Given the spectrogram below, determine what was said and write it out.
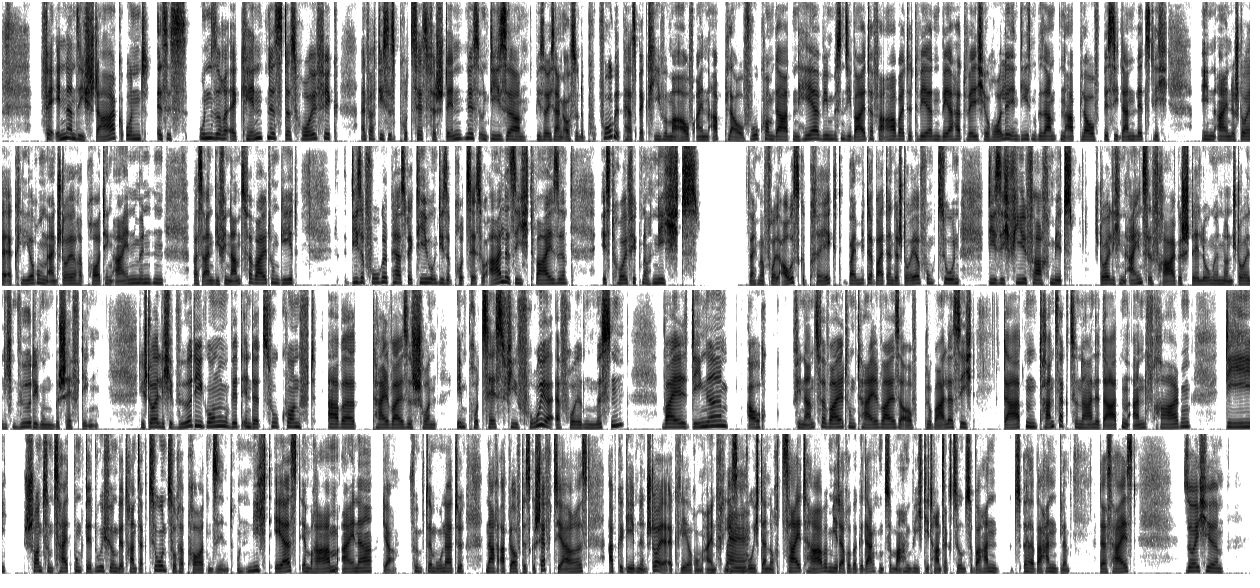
verändern sich stark und es ist unsere Erkenntnis, dass häufig einfach dieses Prozessverständnis und dieser, wie soll ich sagen, auch so eine Vogelperspektive mal auf einen Ablauf. Wo kommen Daten her? Wie müssen sie weiterverarbeitet werden? Wer hat welche Rolle in diesem gesamten Ablauf, bis sie dann letztlich in eine Steuererklärung, ein Steuerreporting einmünden, was an die Finanzverwaltung geht. Diese Vogelperspektive und diese prozessuale Sichtweise ist häufig noch nicht sag ich mal, voll ausgeprägt bei Mitarbeitern der Steuerfunktion, die sich vielfach mit steuerlichen Einzelfragestellungen und steuerlichen Würdigungen beschäftigen. Die steuerliche Würdigung wird in der Zukunft aber teilweise schon im Prozess viel früher erfolgen müssen, weil Dinge, auch Finanzverwaltung teilweise auf globaler Sicht, Daten, transaktionale Daten anfragen, die schon zum Zeitpunkt der Durchführung der Transaktion zu reporten sind und nicht erst im Rahmen einer, ja, 15 Monate nach Ablauf des Geschäftsjahres abgegebenen Steuererklärung einfließen, mhm. wo ich dann noch Zeit habe, mir darüber Gedanken zu machen, wie ich die Transaktion zu behand äh, behandle. Das heißt, Solche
